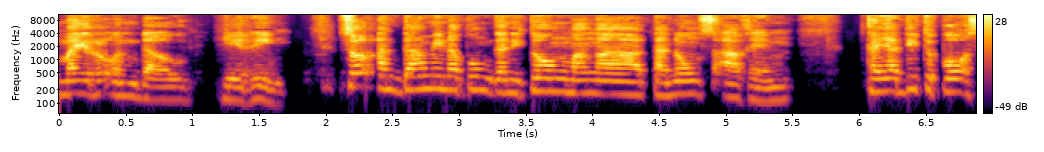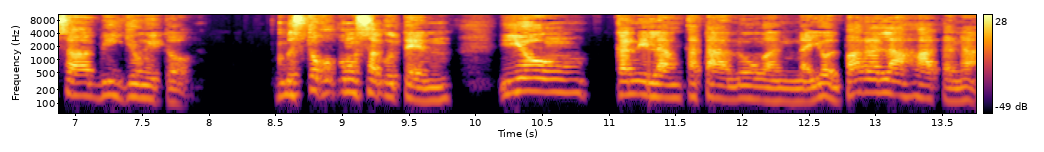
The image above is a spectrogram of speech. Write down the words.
mayroon daw hearing. So, ang dami na pong ganitong mga tanong sa akin. Kaya dito po sa video ito, gusto ko pong sagutin yung kanilang katanungan na yon para lahatan na.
